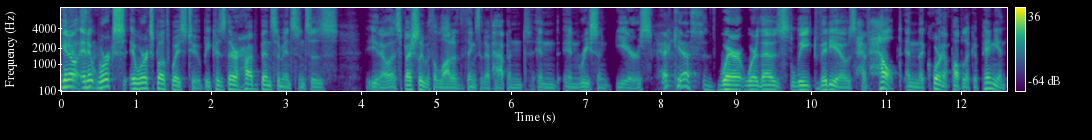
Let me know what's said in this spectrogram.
you know, and it works it works both ways too because there have been some instances, you know, especially with a lot of the things that have happened in in recent years. Heck yes. Where where those leaked videos have helped and the court yep. of public opinion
